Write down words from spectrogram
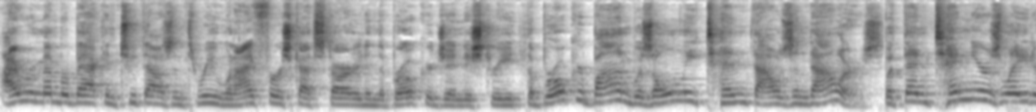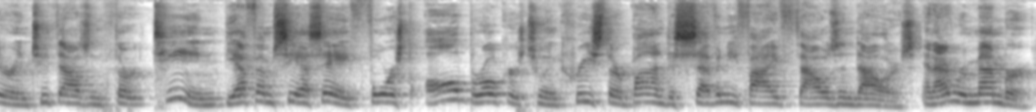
I remember back in 2003 when I first got started in the brokerage industry, the broker bond was only $10,000. But then 10 years later in 2013, the FMCSA forced all brokers to increase their bond to $75,000. And I remember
